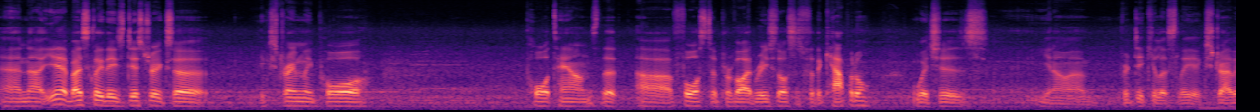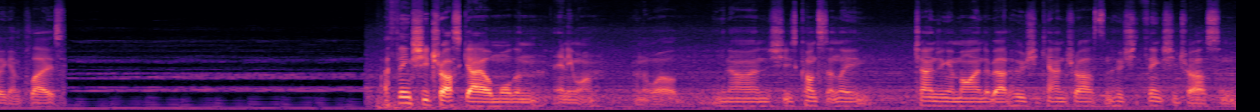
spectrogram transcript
and uh, yeah, basically these districts are extremely poor, poor towns that are forced to provide resources for the Capitol, which is, you know, a ridiculously extravagant place. I think she trusts Gale more than anyone in the world, you know, and she's constantly changing her mind about who she can trust and who she thinks she trusts and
